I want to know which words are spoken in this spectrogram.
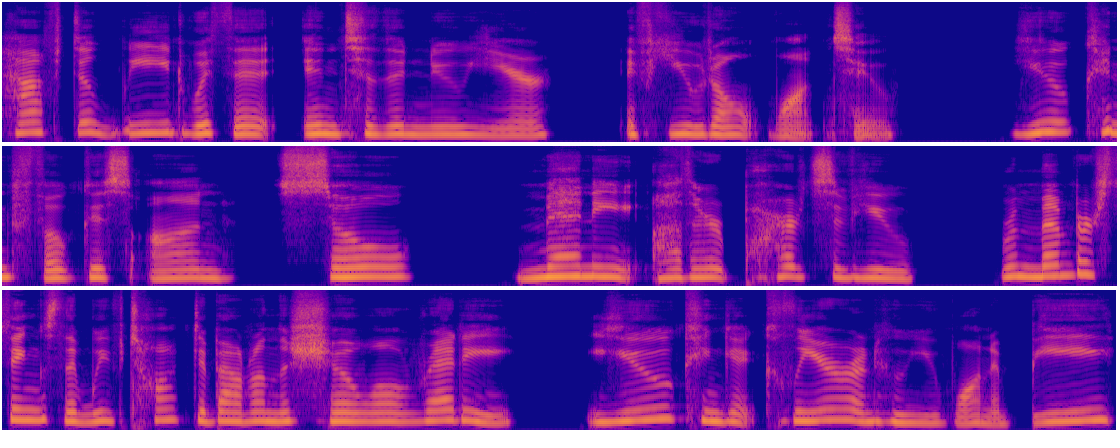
have to lead with it into the new year if you don't want to. You can focus on so many other parts of you. Remember things that we've talked about on the show already you can get clear on who you want to be,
